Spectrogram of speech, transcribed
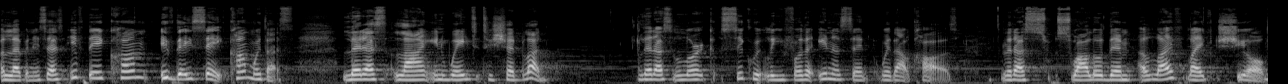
11. It says, If they come, if they say, Come with us, let us lie in wait to shed blood. Let us lurk secretly for the innocent without cause. Let us swallow them alive like Sheol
